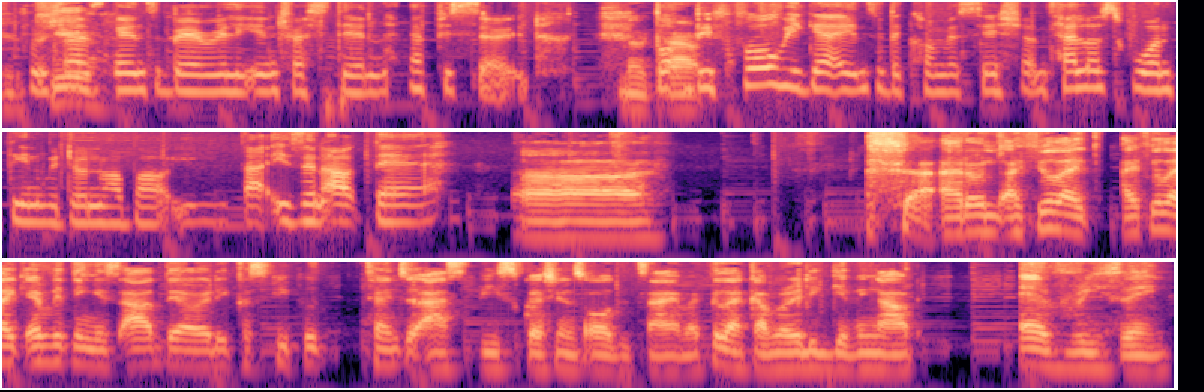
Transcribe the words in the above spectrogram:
Thank you. sure going to be a really interesting episode. No But doubt. before we get into the conversation, tell us one thing we don't know about you that isn't out there. uh I don't I feel like I feel like everything is out there already because people tend to ask these questions all the time. I feel like I'm already giving out everything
